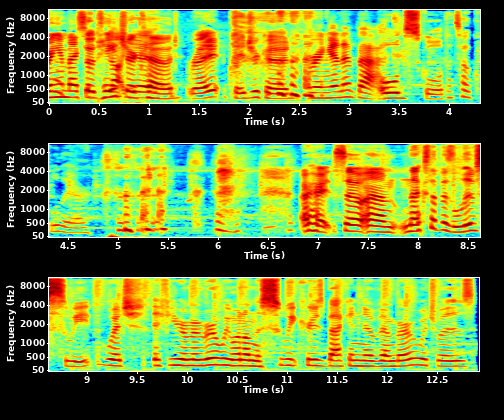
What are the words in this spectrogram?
Bringing back So the pager gay, code. right? Pager code. bringing it back. Old school. That's how cool they are. All right, so um, next up is Live Sweet, which, if you remember, we went on the Sweet Cruise back in November, which was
